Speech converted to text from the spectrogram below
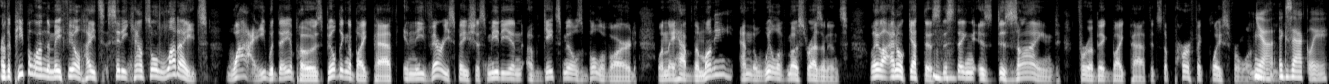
Are the people on the Mayfield Heights City Council Luddites? Why would they oppose building a bike path in the very spacious median of Gates Mills Boulevard when they have the money and the will of most residents? Leila, I don't get this. Mm-hmm. This thing is designed for a big bike path. It's the perfect place for one. Yeah, exactly.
